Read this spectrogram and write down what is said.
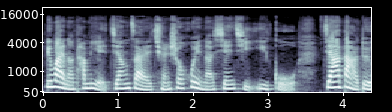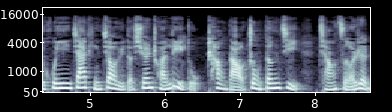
另外呢，他们也将在全社会呢掀起一股加大对婚姻家庭教育的宣传力度，倡导重登记、强责任、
